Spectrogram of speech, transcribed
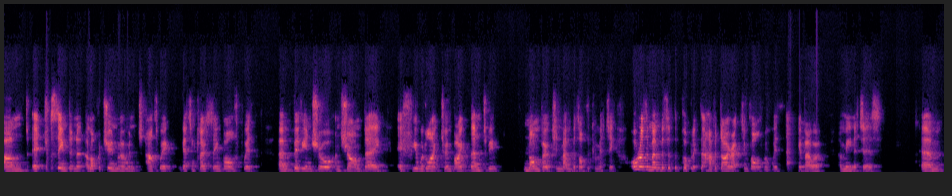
And it just seemed an, an opportune moment as we're getting closely involved with um, Vivian Shaw and Sean Day, if you would like to invite them to be non-voting members of the committee or other members of the public that have a direct involvement with any of our amenities. Um,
